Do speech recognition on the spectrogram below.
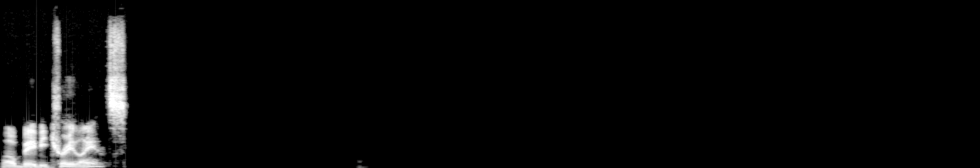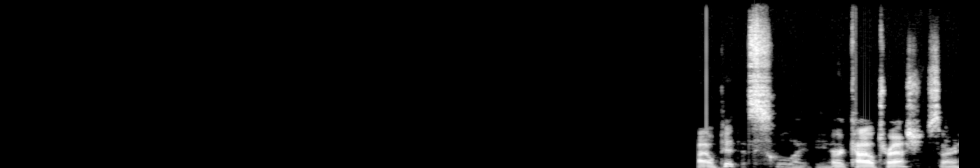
Little baby Trey Lance. Kyle That's Pitts a cool idea. or Kyle Trash. Sorry.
